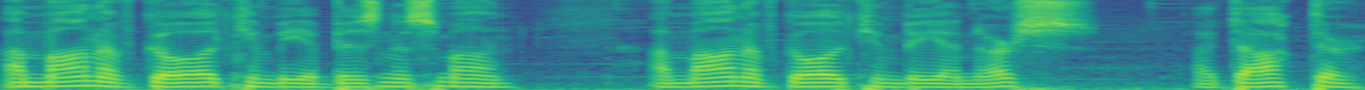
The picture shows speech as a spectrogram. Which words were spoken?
A man of God can be a businessman. A man of God can be a nurse, a doctor.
